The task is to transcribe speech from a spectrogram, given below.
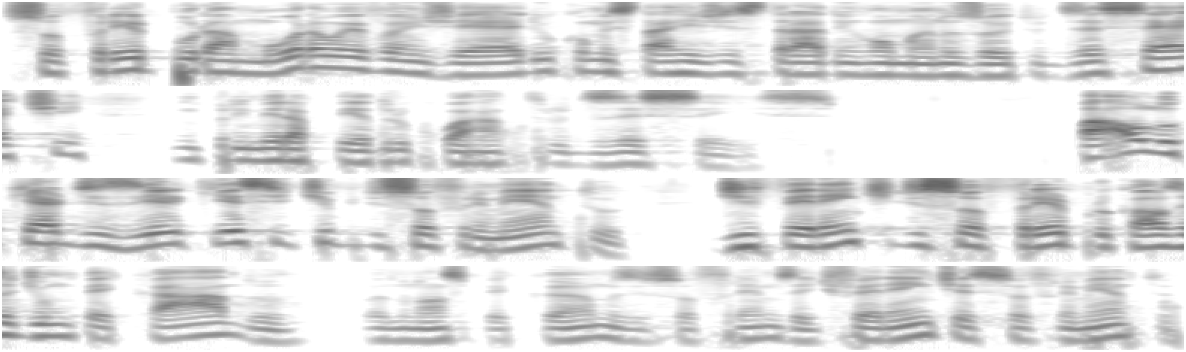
sofrer por amor ao Evangelho, como está registrado em Romanos 8,17, em 1 Pedro 4,16. Paulo quer dizer que esse tipo de sofrimento, diferente de sofrer por causa de um pecado, quando nós pecamos e sofremos, é diferente esse sofrimento,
